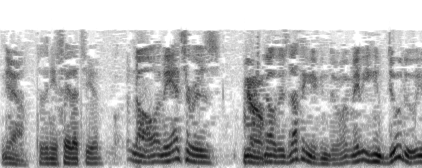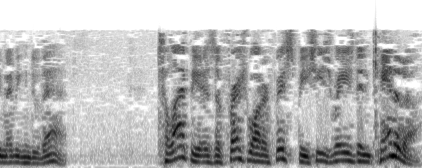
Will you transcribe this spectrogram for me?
Yeah. Doesn't he say that to you? No, and the answer is no. there's nothing you can do. Maybe you can do do. Maybe you can do that. Tilapia is a freshwater fish species raised in Canada.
